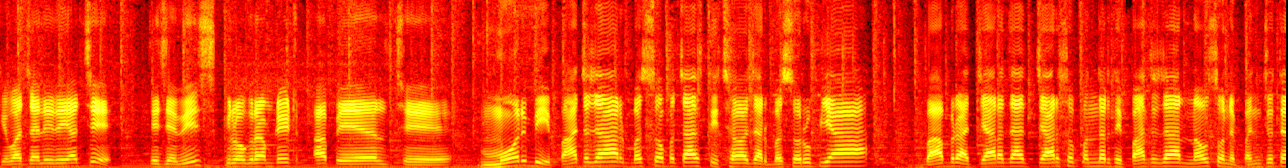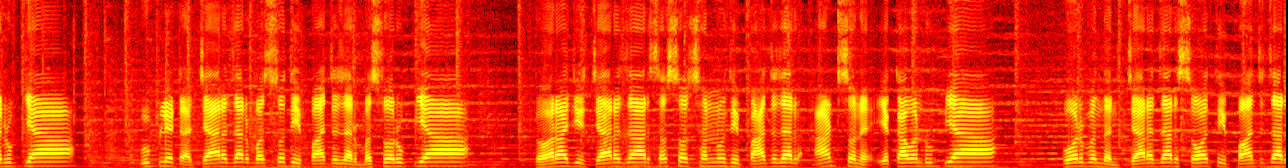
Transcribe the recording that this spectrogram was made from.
કેવા ચાલી રહ્યા છે. તે જે વીસ કિલોગ્રામ દીઠ આપેલ છે. મોરબી પાંચ હજાર બસો પચાસથી છ હજાર બસો રૂપિયા. બાબરા ચાર હજાર ચારસો પંદરથી પાંચ હજાર નવસો ને પંચોતેર રૂપિયા. ઉપલેટા ચાર હજાર બસોથી પાંચ હજાર બસો રૂપિયા. ધોરાજી ચાર હજાર છસો છન્નુંથી પાંચ હજાર આઠસો ને એકાવન રૂપિયા. પોરબંદર ચાર હજાર સોથી પાંચ હજાર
